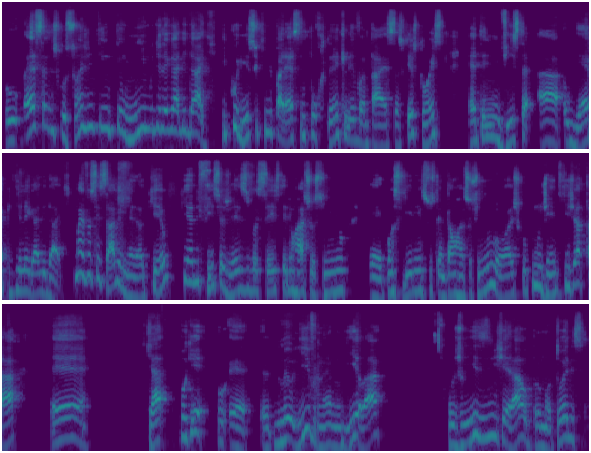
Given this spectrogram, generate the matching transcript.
o, essa discussão a gente tem que ter um mínimo de legalidade. E por isso que me parece importante levantar essas questões, é tendo em vista a, o gap de legalidade. Mas vocês sabem melhor que eu que é difícil, às vezes, vocês terem um raciocínio, é, conseguirem sustentar um raciocínio lógico com gente que já está é, já, porque é, no meu livro, né, no guia lá, os juízes em geral, promotores,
